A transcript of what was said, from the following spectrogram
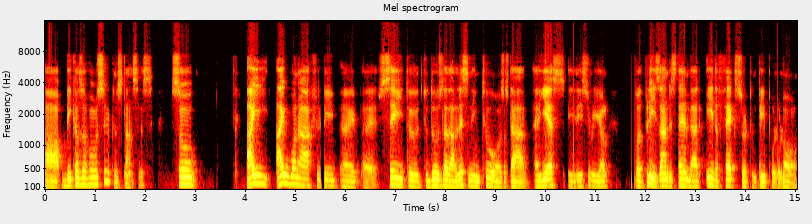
uh, because of our circumstances. So I I want to actually uh, uh, say to to those that are listening to us that uh, yes, it is real, but please understand that it affects certain people more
